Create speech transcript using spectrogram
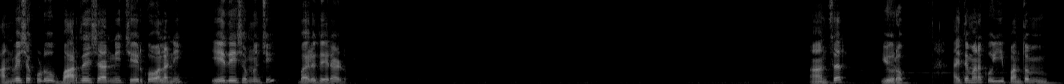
అన్వేషకుడు భారతదేశాన్ని చేరుకోవాలని ఏ దేశం నుంచి బయలుదేరాడు? Answer Europe. అయితే మనకు ఈ పంతొమ్మిది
